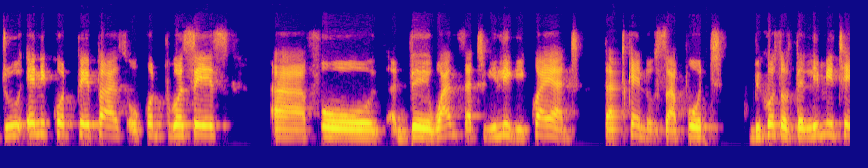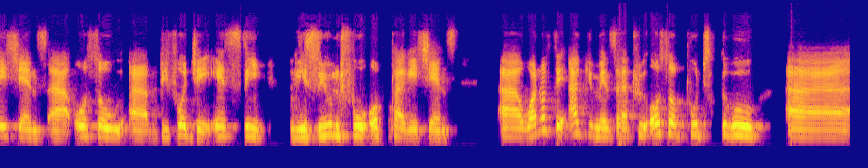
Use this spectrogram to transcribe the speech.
do any court papers or court process uh, for the ones that really required that kind of support because of the limitations uh, also uh, before JSC resumed full operations. Uh, one of the arguments that we also put through uh,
